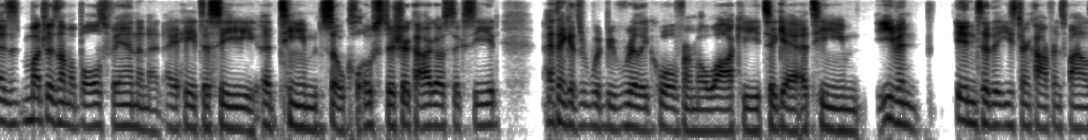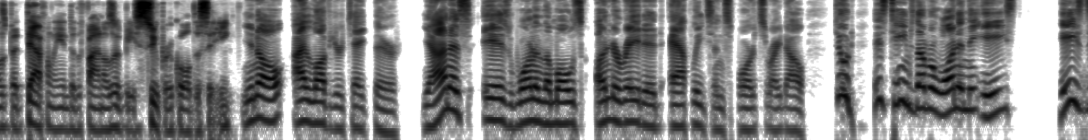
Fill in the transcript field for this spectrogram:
as much as I'm a Bulls fan and I, I hate to see a team so close to Chicago succeed, I think it would be really cool for Milwaukee to get a team even into the Eastern Conference Finals, but definitely into the finals would be super cool to see. You know, I love your take there. Giannis is one of the most underrated athletes in sports right now. Dude, his team's number one in the East. He's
